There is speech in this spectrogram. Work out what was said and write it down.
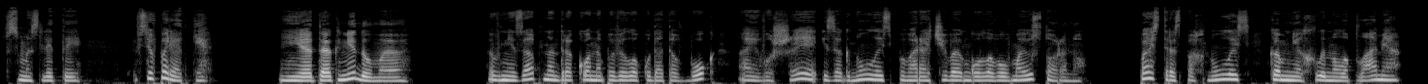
в смысле ты. все в порядке». «Я так не думаю», Внезапно дракона повело куда-то в бок, а его шея изогнулась, поворачивая голову в мою сторону. Пасть распахнулась, ко мне хлынуло пламя.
